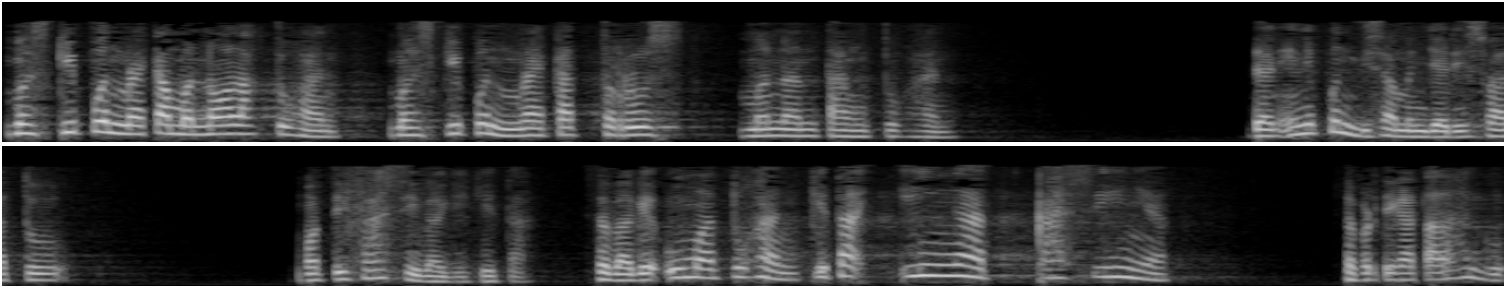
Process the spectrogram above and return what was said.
Meskipun mereka menolak Tuhan. Meskipun mereka terus menentang Tuhan. Dan ini pun bisa menjadi suatu motivasi bagi kita. Sebagai umat Tuhan, kita ingat kasihnya. Seperti kata lagu.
